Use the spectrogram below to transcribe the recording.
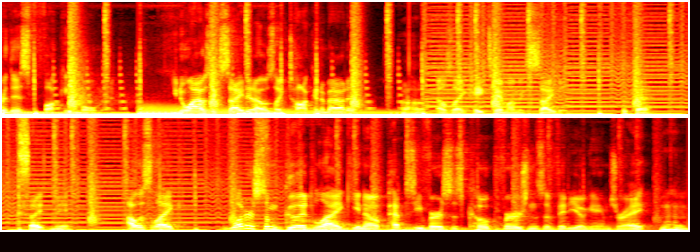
for this fucking moment. You know why I was excited? I was like talking about it. Uh-huh. I was like, "Hey Tim, I'm excited." Okay. Excite me. I was like, what are some good like you know Pepsi versus Coke versions of video games, right? Mm-hmm.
